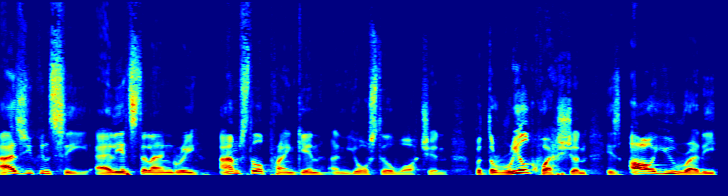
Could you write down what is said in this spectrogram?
As you can see, Elliot's still angry, I'm still pranking, and you're still watching. But the real question is are you ready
